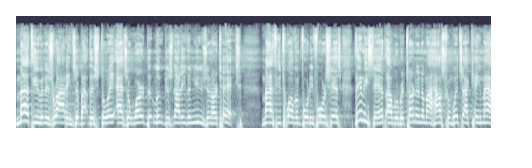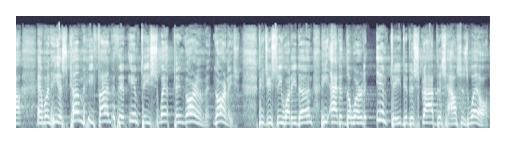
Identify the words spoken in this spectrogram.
Matthew, in his writings about this story, adds a word that Luke does not even use in our text. Matthew 12 and 44 says, Then he saith, I will return into my house from which I came out, and when he is come, he findeth it empty, swept, and garnished. Did you see what he done? He added the word empty to describe this house as well.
